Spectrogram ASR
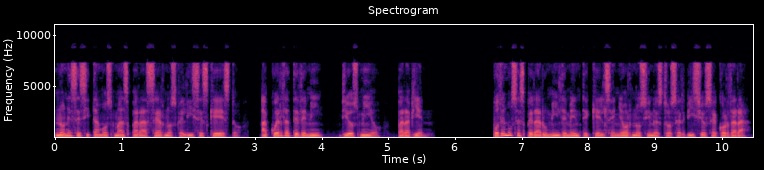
no necesitamos más para hacernos felices que esto. Acuérdate de mí, Dios mío, para bien. Podemos esperar humildemente que el Señor nos y nuestro servicio se acordará.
